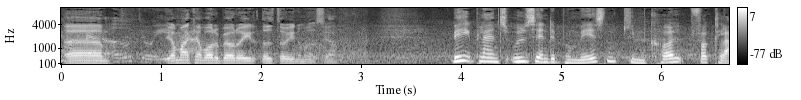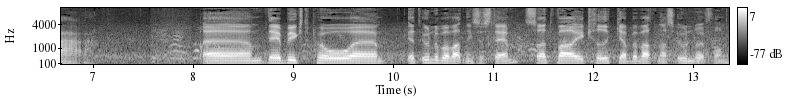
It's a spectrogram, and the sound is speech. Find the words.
Uh, ja, man kan både både ute og inomhus, ja. V-Plants udsendte på messen Kim Kold forklarer. Uh, det är byggt på uh, ett underbevattningssystem så att varje kruka bevattnas underifrån.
